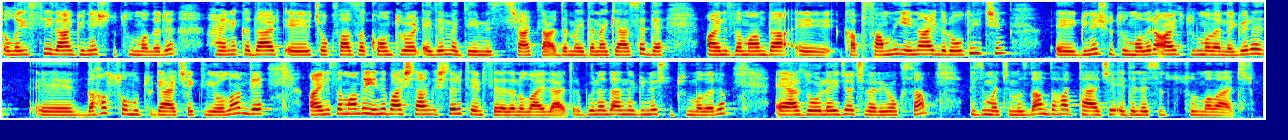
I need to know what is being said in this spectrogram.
Dolayısıyla güneş tutulmaları her ne kadar e, çok fazla kontrol edemediğimiz şartlarda meydana gelse de aynı zamanda e, kapsamlı yeni aylar olduğu için e, güneş tutulmaları ay tutulmalarına göre daha somut gerçekliği olan ve aynı zamanda yeni başlangıçları temsil eden olaylardır. Bu nedenle güneş tutulmaları eğer zorlayıcı açıları yoksa bizim açımızdan daha tercih edilesi tutulmalardır.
